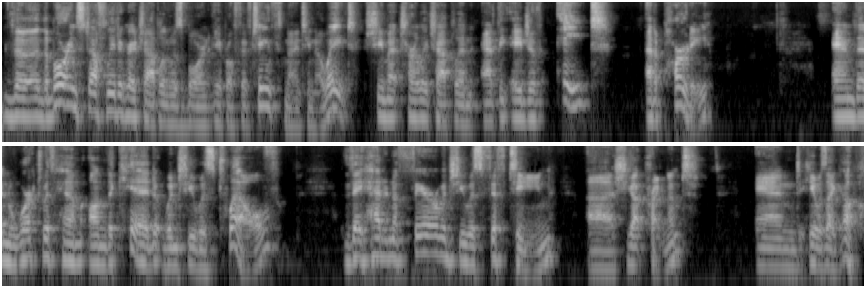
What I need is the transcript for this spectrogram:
the the boring stuff. Lita Grey Chaplin was born April fifteenth, nineteen oh eight. She met Charlie Chaplin at the age of eight at a party, and then worked with him on The Kid when she was twelve. They had an affair when she was fifteen. Uh, she got pregnant, and he was like, "Oh,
